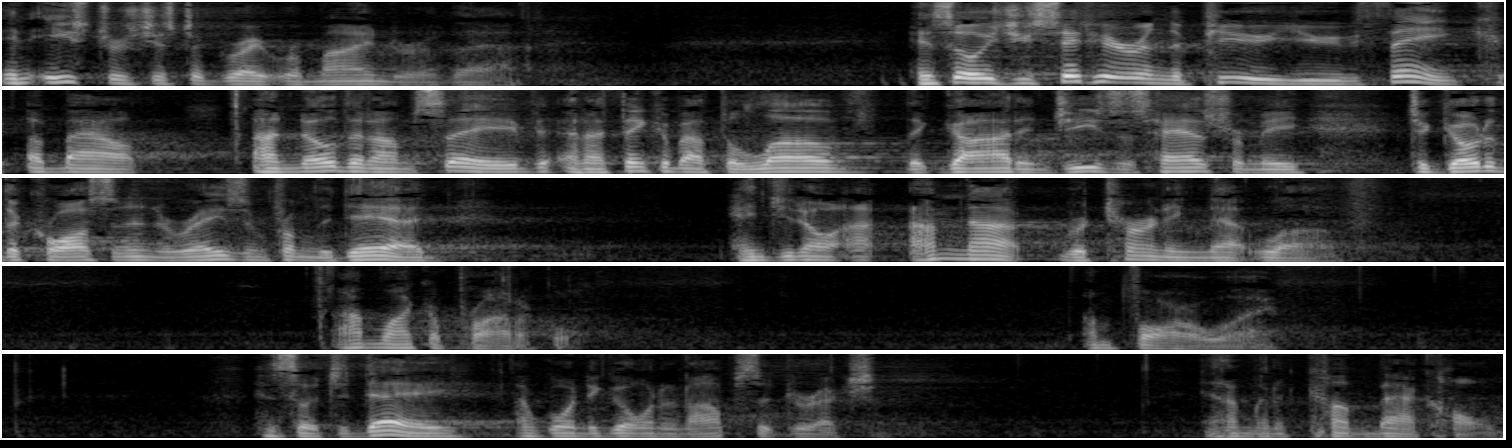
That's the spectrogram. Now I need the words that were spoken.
And Easter is just a great reminder of that. And so as you sit here in the pew, you think about, I know that I'm saved, and I think about the love that God and Jesus has for me to go to the cross and then to raise him from the dead. And you know, I, I'm not returning that love. I'm like a prodigal. I'm far away. And so today, I'm going to go in an opposite direction. And I'm going to come back home.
